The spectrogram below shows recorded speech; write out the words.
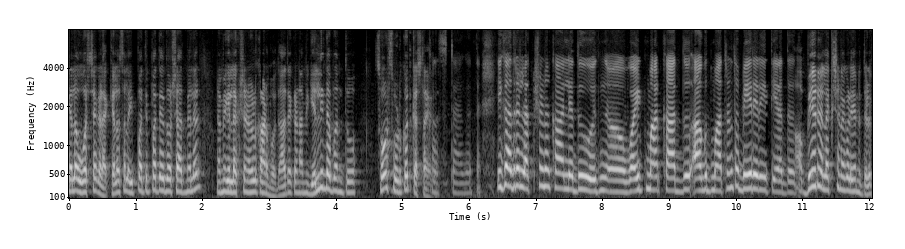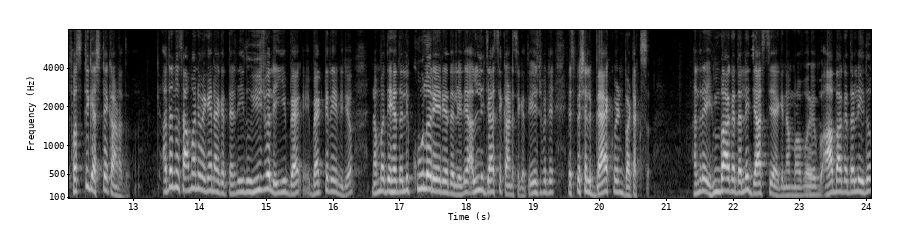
ಕೆಲವು ವರ್ಷಗಳ ಕೆಲವು ಸಲ ಇಪ್ಪತ್ತು ಇಪ್ಪತ್ತೈದು ವರ್ಷ ಆದಮೇಲೆ ನಮಗೆ ಲಕ್ಷಣಗಳು ಕಾಣ್ಬೋದು. ಆದ ಕಾರಣ ನಮಗೆ ಎಲ್ಲಿಂದ ಬಂತು? ಸೋರ್ಸ್ ಹುಡ್ಕೋದು ಕಷ್ಟ ಕಷ್ಟ ಆಗುತ್ತೆ. ಈಗ ಅದರ ಲಕ್ಷಣ ಕಾಲದ್ದು ವೈಟ್ ಮಾರ್ಕ್ ಆದ ಆಗುದ್ ಮಾತ್ರ ಬೇರೆ ರೀತಿಯಾದ ಬೇರೆ ಲಕ್ಷಣಗಳು ಏನು ಅಂತೇಳಿ ಫಸ್ಟಿಗೆ ಅಷ್ಟೇ ಕಾಣೋದು. ಅದನ್ನು ಸಾಮಾನ್ಯವಾಗಿ ಏನಾಗುತ್ತೆ ಅಂದರೆ ಇದು ಯೂಶ್ವಲಿ ಈ ಬ್ಯಾಕ್ ಬ್ಯಾಕ್ಟೀರಿಯಾ ಏನಿದೆಯೋ ನಮ್ಮ ದೇಹದಲ್ಲಿ ಕೂಲರ್ ಏರಿಯಾದಲ್ಲಿದೆ ಅಲ್ಲಿ ಜಾಸ್ತಿ ಕಾಣಿಸಿಗುತ್ತೆ. Usually especially back end buttocks ಅಂದರೆ ಹಿಂಭಾಗದಲ್ಲಿ ಜಾಸ್ತಿಯಾಗಿ ನಮ್ಮ, ಆ ಭಾಗದಲ್ಲಿ ಇದು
